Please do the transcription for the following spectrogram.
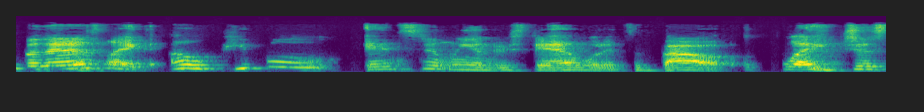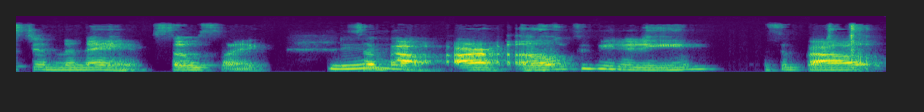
but then it's like, oh, people instantly understand what it's about, like just in the name. So it's like, yeah. it's about our own community. It's about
